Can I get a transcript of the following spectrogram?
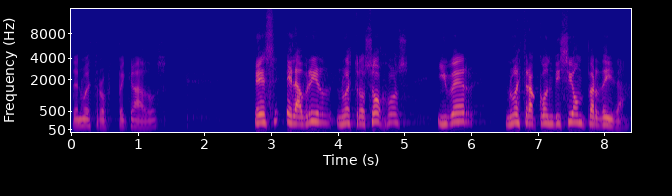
de nuestros pecados. Es el abrir nuestros ojos y ver nuestra condición perdida.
